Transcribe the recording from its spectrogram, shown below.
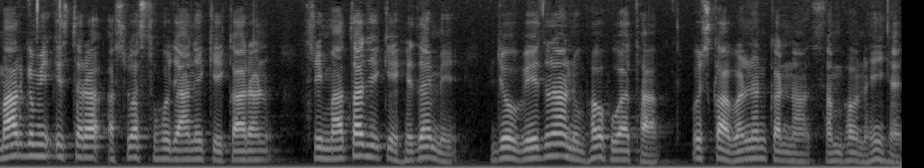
मार्ग में इस तरह अस्वस्थ हो जाने के कारण श्री माता जी के हृदय में जो वेदना अनुभव हुआ था, उसका वर्णन करना संभव नहीं है।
